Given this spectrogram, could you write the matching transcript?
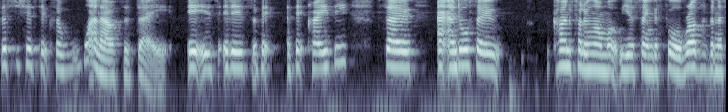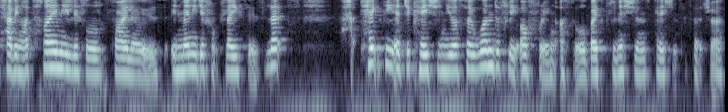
the statistics are well out of date. It is, it is a bit, a bit crazy. So, and also kind of following on what you were saying before, rather than us having our tiny little silos in many different places, let's take the education you're so wonderfully offering us all, both clinicians, patients, etc.,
